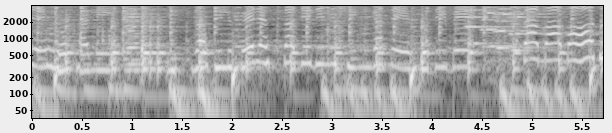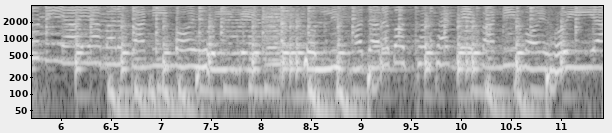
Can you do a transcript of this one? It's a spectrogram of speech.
দেহ খালি ইসরাফিল ফেরেস্তা যেদিন পানিময় হইবে। চল্লিশ হাজার বছর থাকবে পানিময় হইয়া,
